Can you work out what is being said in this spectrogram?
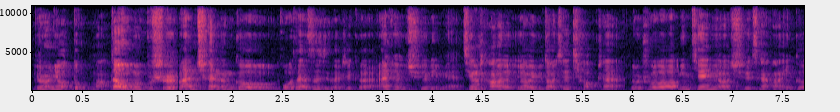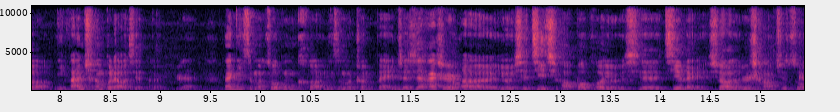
比如说你要懂嘛。但我们不是完全能够活在自己的这个安全区里面，经常要遇到一些挑战，比如说明天你要去采访一个你完全不了解的人，那你怎么做功课？你怎么准备？这些还是呃有一些技巧，包括有一些积累需要日常去做。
